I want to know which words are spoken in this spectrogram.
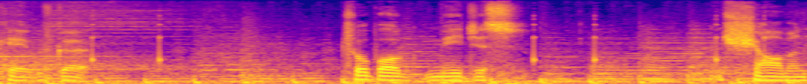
Okay, we've got Trobog, Magus, and Shaman.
